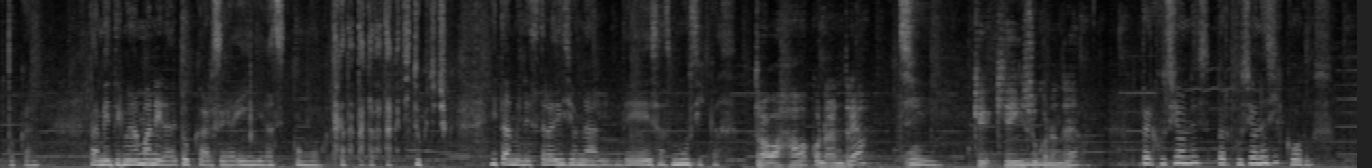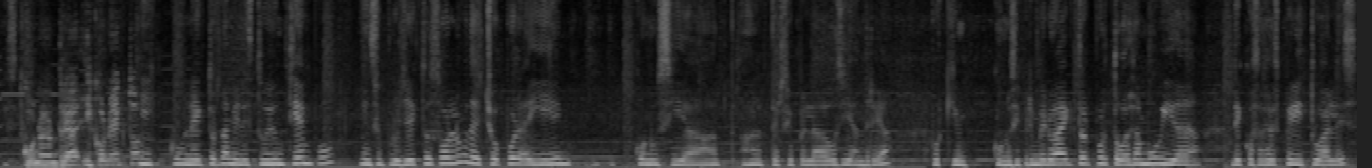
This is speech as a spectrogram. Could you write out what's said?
tocan también tiene una manera de tocarse ahí, así como... Y también es tradicional de esas músicas. ¿Trabajaba con Andrea? Sí. ¿Qué, qué hizo con mm. Andrea? Percusiones, percusiones y coros. ¿Con Andrea y con Héctor? Y con Héctor también estuve un tiempo en su proyecto solo. De hecho, por ahí conocí a, a Terciopelados y a Andrea, porque conocí primero a Héctor por toda esa movida de cosas espirituales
